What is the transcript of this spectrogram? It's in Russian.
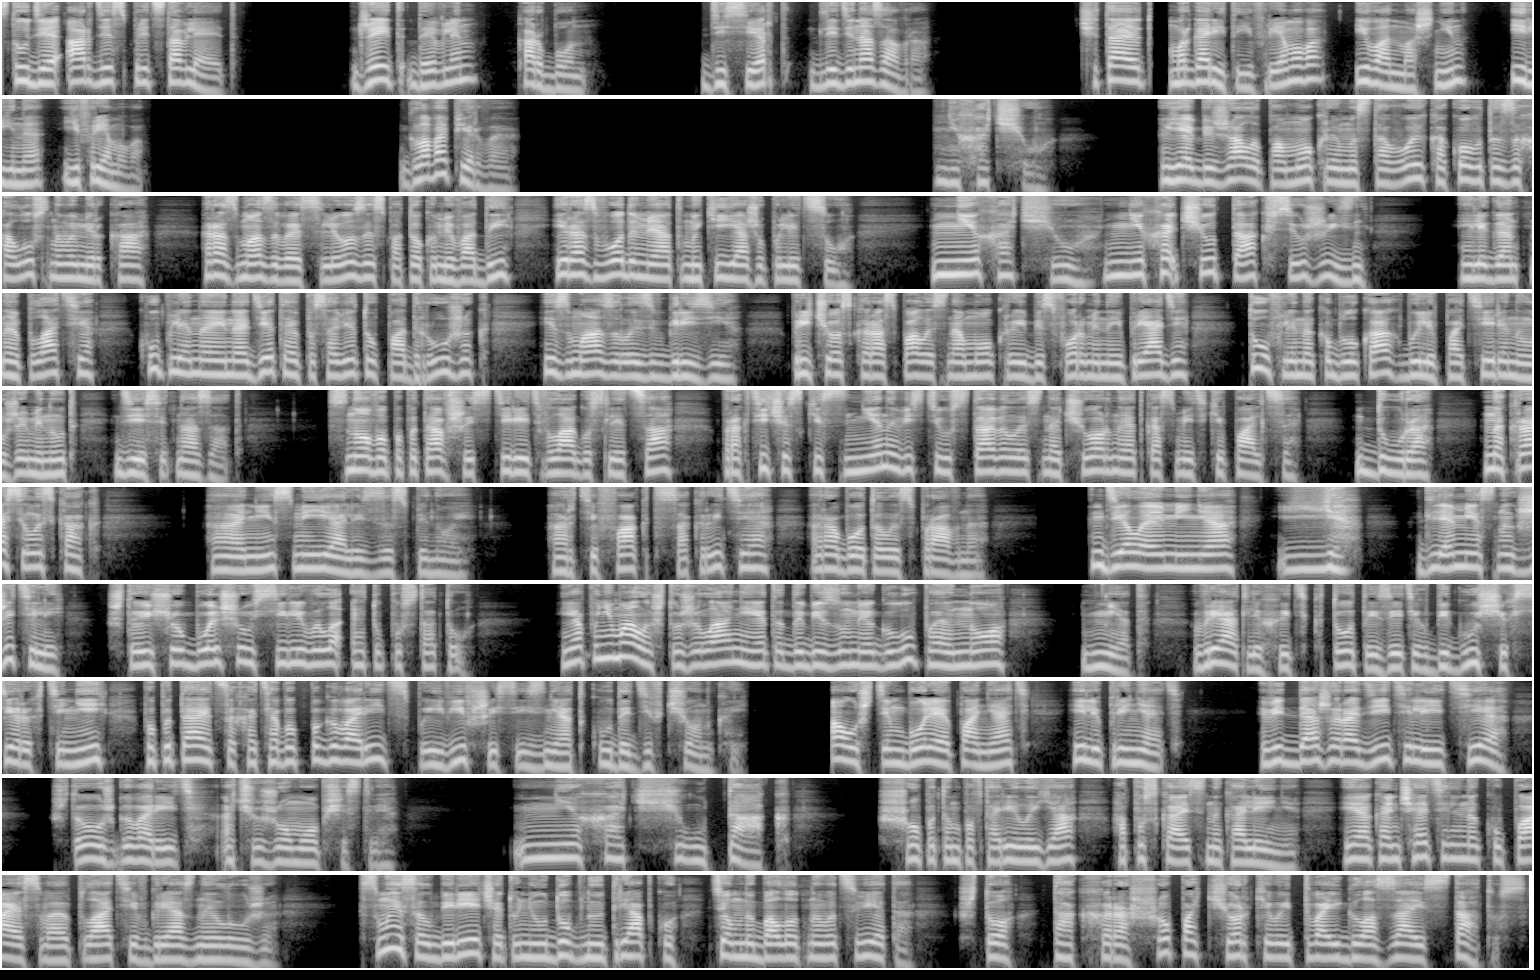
Студия «Ардис» представляет Джейд Девлин «Карбон». Десерт для динозавра. Читают Маргарита Ефремова, Иван Машнин, Ирина Ефремова. Глава первая. Не хочу. Я бежала по мокрой мостовой какого-то захолустного мирка, размазывая слезы с потоками воды и разводами от макияжа по лицу — не хочу, не хочу так всю жизнь. Элегантное платье, купленное и надетое по совету подружек, измазалось в грязи. Прическа распалась на мокрые бесформенные пряди, туфли на каблуках были потеряны уже минут десять назад. Снова попытавшись стереть влагу с лица, практически с ненавистью уставилась на черные от косметики пальцы. Дура, накрасилась как а они смеялись за спиной. Артефакт сокрытия работал исправно, делая меня «е» для местных жителей, что еще больше усиливало эту пустоту. Я понимала, что желание это до безумия глупое, но... Нет, вряд ли хоть кто-то из этих бегущих серых теней попытается хотя бы поговорить с появившейся из ниоткуда девчонкой. А уж тем более понять, или принять. Ведь даже родители и те, что уж говорить о чужом обществе. «Не хочу так», — шепотом повторила я, опускаясь на колени и окончательно купая свое платье в грязной луже. Смысл беречь эту неудобную тряпку темно-болотного цвета, что так хорошо подчеркивает твои глаза и статус.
